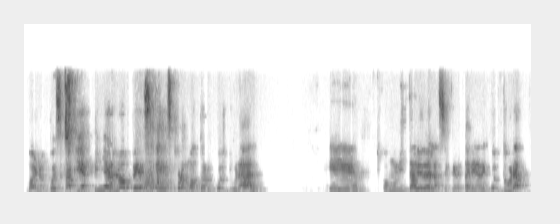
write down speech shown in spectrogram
Bueno, pues Javier Piña López es promotor cultural, eh, comunitario de la Secretaría de Cultura.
